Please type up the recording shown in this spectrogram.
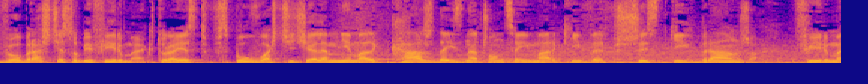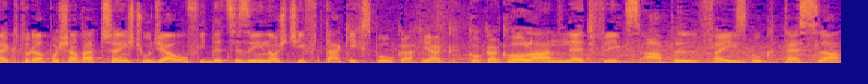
Wyobraźcie sobie firmę, która jest współwłaścicielem niemal każdej znaczącej marki we wszystkich branżach. Firmę, która posiada część udziałów i decyzyjności w takich spółkach jak Coca-Cola, Netflix, Apple, Facebook, Tesla,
